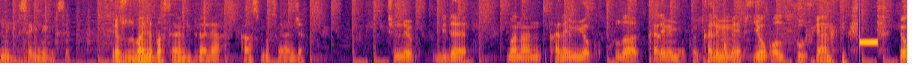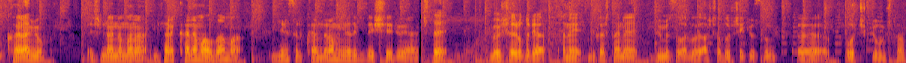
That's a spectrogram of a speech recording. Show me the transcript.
ne girsek ne girsek. Biliyorsunuz bence bas RNG güzel ya. Kalsın bas RNG. Şimdi bir de bana kalemim yok. Okulda kalemim yok. Kalemim hepsi yok oldu. Puf yani. yok kalem yok. E şimdi annem bana bir tane kalem aldı ama yeni sırf kalemdir ama yine de güzel işe yarıyor yani. İşte böyle şeyler olur ya hani birkaç tane düğmesi var böyle aşağı doğru çekiyorsun e, o çıkıyor uçtan.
